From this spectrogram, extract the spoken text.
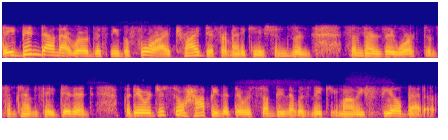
They'd been down that road with me before. I tried different medications, and sometimes they worked and sometimes they didn't. But they were just so happy that there was something that was making mommy feel better.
